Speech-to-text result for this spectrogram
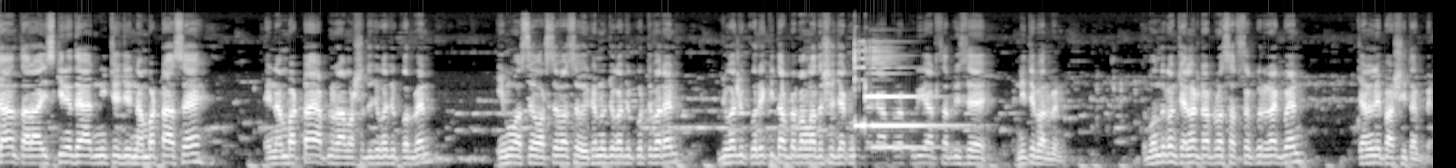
চান, তারা স্ক্রিনে দেওয়ার নিচে যে নাম্বারটা আছে, এই নাম্বারটায় আপনারা আমার সাথে যোগাযোগ করবেন। ইমো আছে, হোয়াটসঅ্যাপ আছে, ওইখানেও যোগাযোগ করতে পারেন। যোগাযোগ করে কিতাবটা বাংলাদেশে যে কোনো জায়গায় আপনারা কুরিয়ার সার্ভিসে নিতে পারবেন। তো বন্ধুগণ, চ্যানেলটা আপনারা সাবস্ক্রাইব করে রাখবেন। চ্যানেলের পাশেই থাকবেন।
